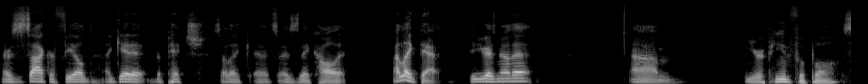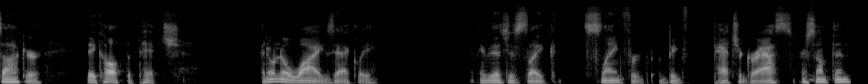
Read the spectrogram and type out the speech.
There's a soccer field. I get it. The pitch. So like as, as they call it. I like that. Did you guys know that? Um, European football, soccer, they call it the pitch. I don't know why exactly. Maybe that's just like slang for a big patch of grass or something.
